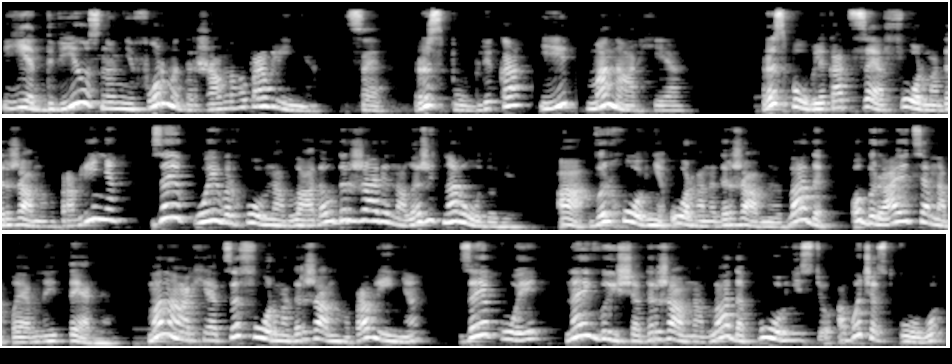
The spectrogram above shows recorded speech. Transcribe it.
Є дві основні форми державного правління: це республіка і монархія. Республіка це форма державного правління, за якої верховна влада у державі належить народові а верховні органи державної влади обираються на певний термін. Монархія це форма державного правління, за якої найвища державна влада повністю або частково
